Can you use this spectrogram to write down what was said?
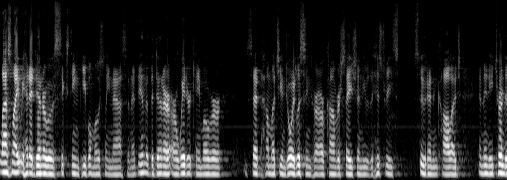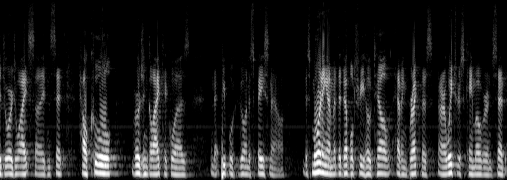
last night we had a dinner with 16 people, mostly NASA, and at the end of the dinner, our waiter came over said how much he enjoyed listening to our conversation. He was a history student in college, and then he turned to George Whiteside and said how cool Virgin Galactic was and that people could go into space now this morning I'm at the Doubletree Hotel having breakfast, and our waitress came over and said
